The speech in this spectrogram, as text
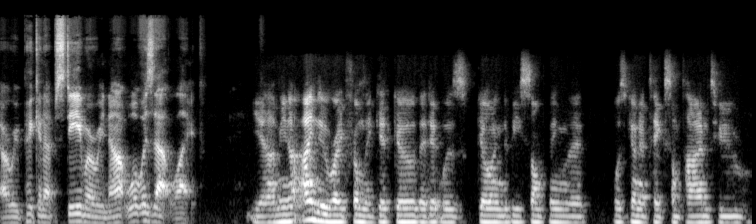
are we picking up steam? Are we not? What was that like? Yeah, I mean, I knew right from the get go that it was going to be something that was going to take some time to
